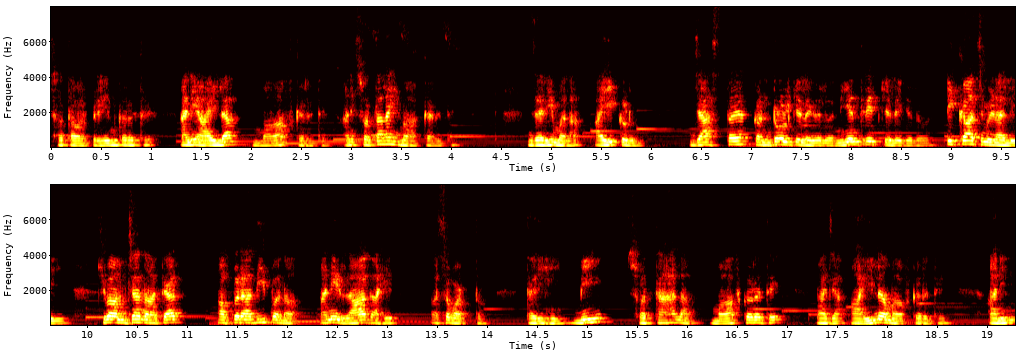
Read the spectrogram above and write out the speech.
स्वतःवर प्रेम करत आहे आणि आईला माफ करत आहे आणि स्वतःलाही माफ करत आहे. जरी मला आईकडून जास्त कंट्रोल केलं गेलं नियंत्रित केलं गेलं टीकाच मिळाली किंवा आमच्या नात्यात अपराधीपणा आणि राग आहेत असं वाटतं तरीही मी स्वतःला माफ करत आहे माझ्या आईला माफ करत आहे आणि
